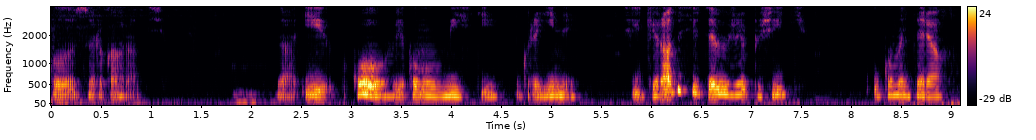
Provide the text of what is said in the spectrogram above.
Коло 40 градусів. Да. І у кого в якому місті України скільки градусів, це ви вже пишіть у коментарях.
